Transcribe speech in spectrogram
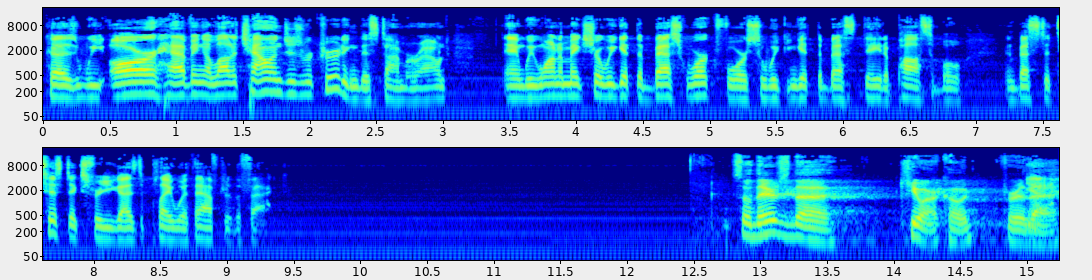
because we are having a lot of challenges recruiting this time around, and we want to make sure we get the best workforce so we can get the best data possible and best statistics for you guys to play with after the fact. So there's the QR code for Yeah. the.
